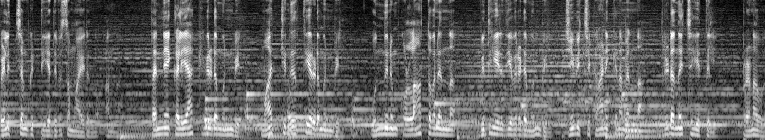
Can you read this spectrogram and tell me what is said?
വെളിച്ചം കിട്ടിയ ദിവസമായിരുന്നു അന്ന്. തന്നെ കളിയാക്കിയവരുടെ മുൻപിൽ മാറ്റി നിർത്തിയവരുടെ മുൻപിൽ ഒന്നിനും കൊള്ളാത്തവനെന്ന് വിധിയെഴുതിയവരുടെ മുൻപിൽ ജീവിച്ച് കാണിക്കണമെന്ന ദൃഢനിശ്ചയത്തിൽ പ്രണവ്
